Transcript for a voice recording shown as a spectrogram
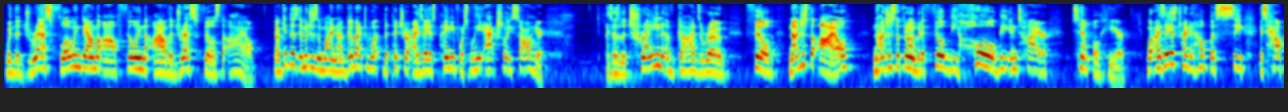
with the dress flowing down the aisle, filling the aisle, the dress fills the aisle. Now get those images in mind. Now go back to what the picture Isaiah is painting for us, what he actually saw here. It says the train of God's robe filled not just the aisle, not just the throne, but it filled the whole, the entire temple here. What Isaiah is trying to help us see is how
